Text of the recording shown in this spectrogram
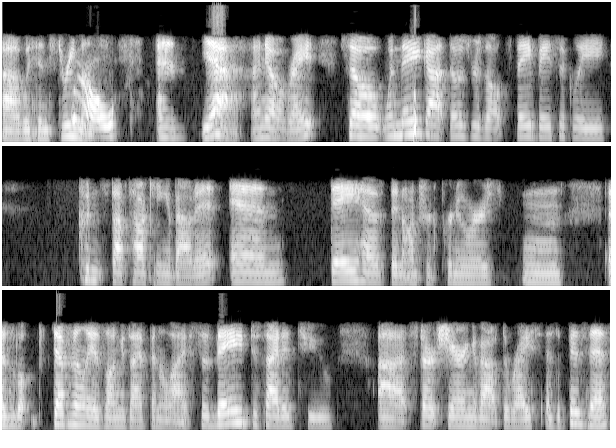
uh, within three months. And yeah, I know, right? So when they got those results, they basically couldn't stop talking about it, and they have been entrepreneurs mm, as definitely as long as I've been alive. So they decided to uh, start sharing about the rice as a business,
